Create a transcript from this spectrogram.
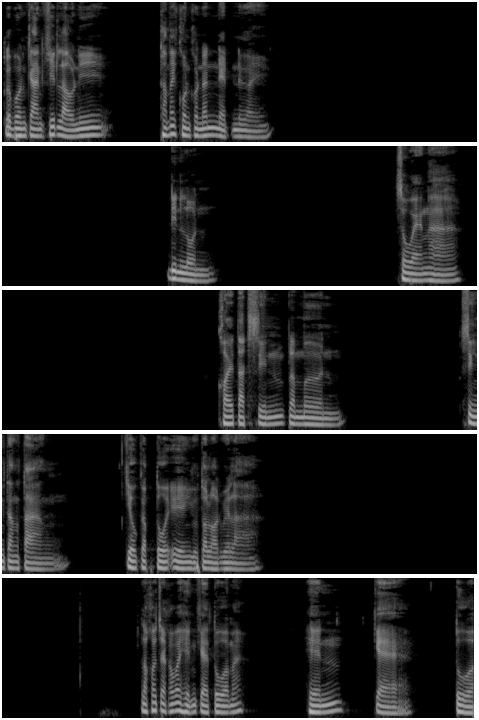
กระบวนการคิดเหล่านี้ทำให้คนคนนั้นเหน็ดเหนื่อย ดิ้นรนแสวงหา คอยตัดสินประเมิน สิ่งต่างๆ เกี่ยวกับตัวเองอยู่ตลอดเวลา เราเข้าใจคำว่าเห็นแก่ตัวไหมเห็นแก่ตัว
